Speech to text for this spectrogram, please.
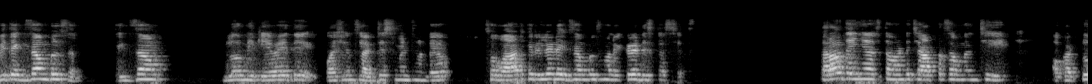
with example sir ఎగ్జామ్లో మీకు ఏవైతే క్వశ్చన్స్ అడ్జస్ట్మెంట్స్ ఉంటాయో సో వాటికి రిలేటెడ్ ఎగ్జాంపుల్స్ మనం ఇక్కడే డిస్కస్ చేస్తాం. తర్వాత ఏం చేస్తాం అంటే చాప్టర్ సంబంధించి ఒక టూ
